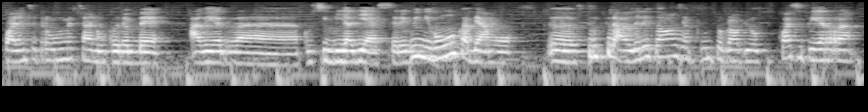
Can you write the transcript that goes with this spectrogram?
quale un centro commerciale non potrebbe aver eh, possibilità di essere. Quindi comunque abbiamo eh, strutturato delle cose appunto proprio quasi per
